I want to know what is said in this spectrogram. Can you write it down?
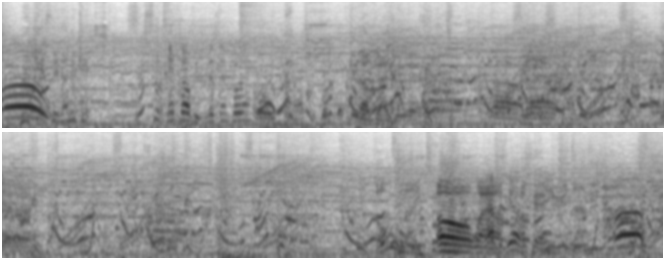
Oh! Can't tell if he's misinputting or he's trying to actually take it. Oh, gotcha, yeah. Uh, yeah. Oh, oh wow. Rapid, yeah. Okay. oh!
